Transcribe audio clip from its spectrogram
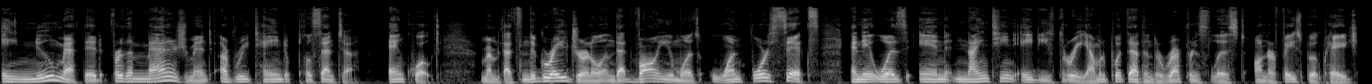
a new method for the management of retained placenta, end quote. Remember, that's in the Gray Journal, and that volume was 146, and it was in 1983. I'm going to put that in the reference list on our Facebook page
